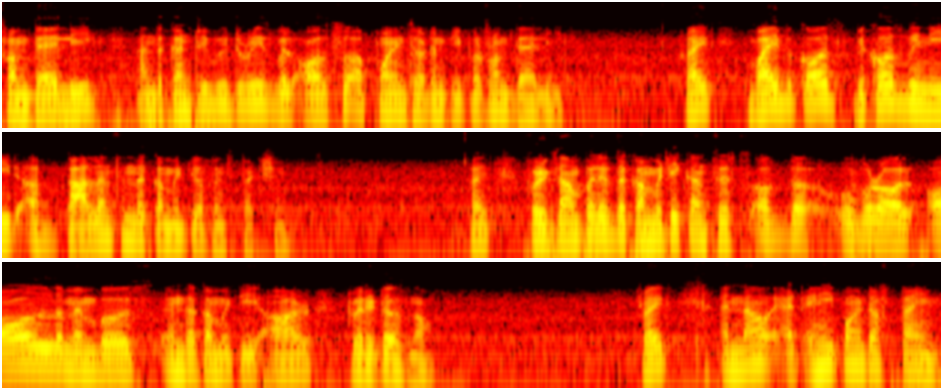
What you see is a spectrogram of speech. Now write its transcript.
from their league and the contributories will also appoint certain people from their league right? Why? Because because we need a balance in the committee of inspection right? For example if the committee consists of the overall all the members in the committee are creditors now right? And now at any point of time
